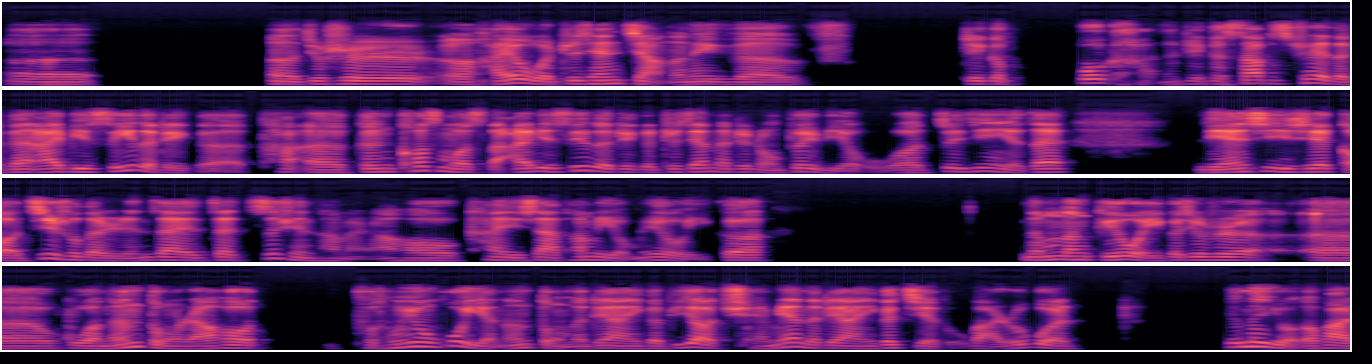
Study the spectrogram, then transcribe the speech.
呃呃，就是呃，还有我之前讲的那个这个波卡的这个 Substrate 跟 IBC 的这个它呃跟 Cosmos 的 IBC 的这个之间的这种对比，我最近也在。联系一些搞技术的人，在在咨询他们，然后看一下他们有没有一个，能不能给我一个，就是呃，我能懂，然后普通用户也能懂的这样一个比较全面的这样一个解读吧。如果真的有的话，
